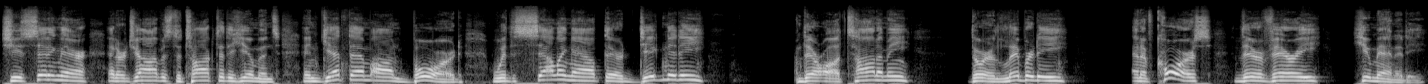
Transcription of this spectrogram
She is sitting there, and her job is to talk to the humans and get them on board with selling out their dignity, their autonomy, their liberty, and of course, their very humanity.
